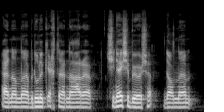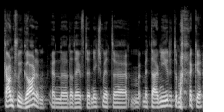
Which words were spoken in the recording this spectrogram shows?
en dan bedoel ik echt naar Chinese beurzen, dan um, Country Garden. En dat heeft niks met, met tuinieren te maken,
